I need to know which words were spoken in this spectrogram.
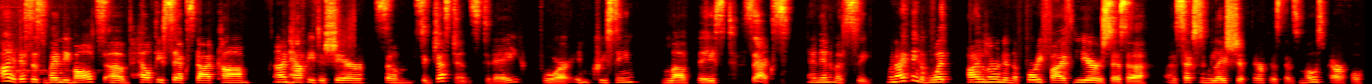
Hi, this is Wendy Maltz of healthysex.com. I'm happy to share some suggestions today for increasing love based sex and intimacy. When I think of what I learned in the 45 years as a, a sex and relationship therapist that's most powerful,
